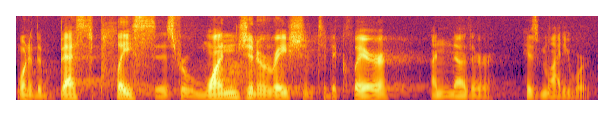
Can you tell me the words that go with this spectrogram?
one of the best places for one generation to declare another his mighty works.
